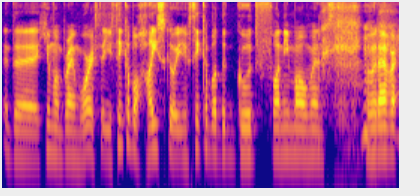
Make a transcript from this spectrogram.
the human brain works that you think about high school you think about the good funny moments whatever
